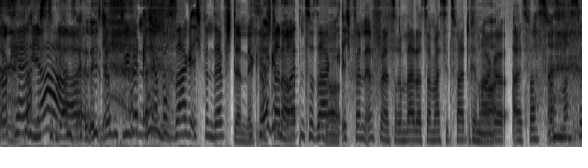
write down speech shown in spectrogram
Okay, ja. ganz ehrlich. Das ist wie wenn ich einfach sage, ich bin selbstständig. Ja, Anstatt genau. Leuten zu sagen, genau. ich bin Influencerin. Leider ist dann meist die zweite genau. Frage, als was, was machst du?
